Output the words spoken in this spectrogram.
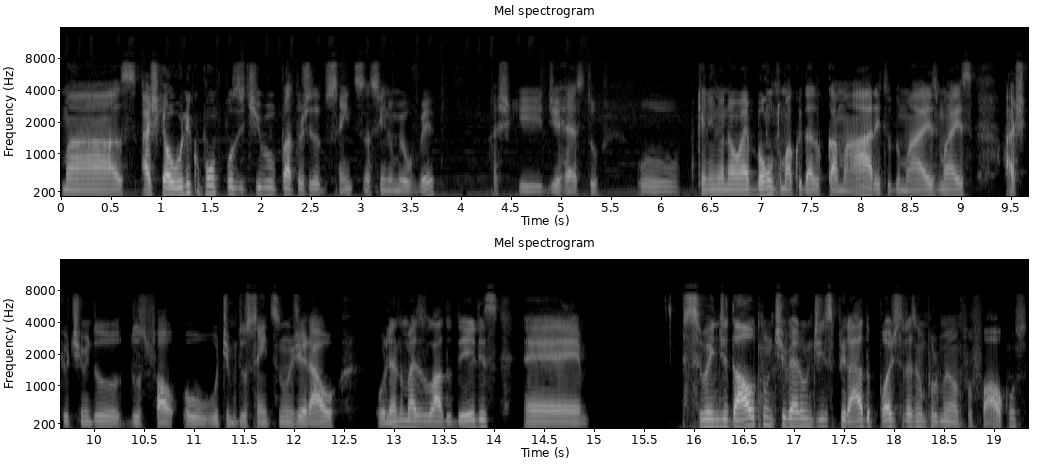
Mas acho que é o único ponto positivo para a torcida do Saints, assim, no meu ver. Acho que de resto, o querendo ou não, é bom tomar cuidado com o Camara e tudo mais, mas acho que o time do, dos o, o time do Saints no geral, olhando mais do lado deles, é, se o Andy Dalton tiver um dia inspirado, pode trazer um problema para o Falcons.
